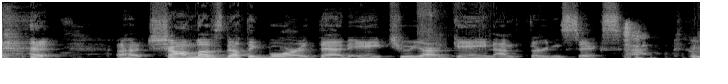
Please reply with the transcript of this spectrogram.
uh, Sean loves nothing more than a two yard gain on third and six.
